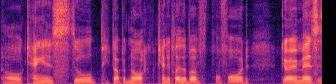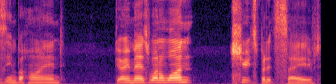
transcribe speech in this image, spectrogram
Oh, Kang is still picked up a knock. Can he play the ball forward? Gomez is in behind. Gomez one-on-one. Shoots, but it's saved.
